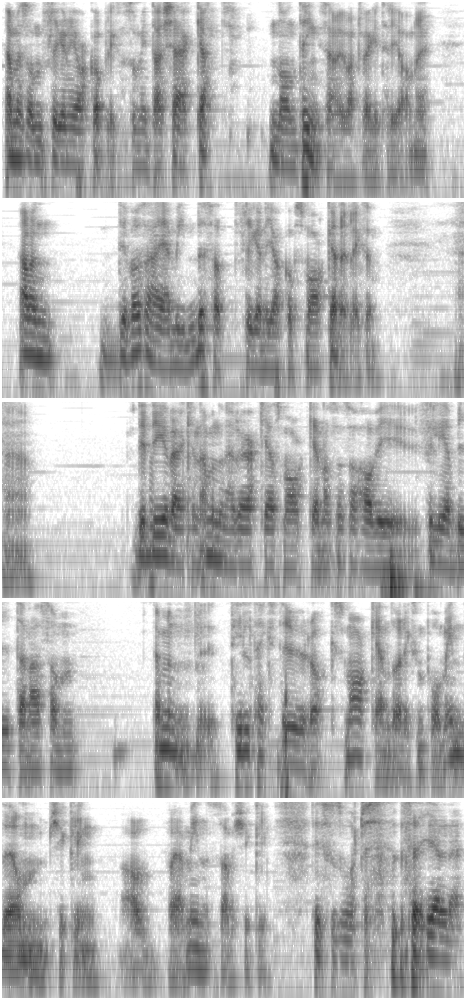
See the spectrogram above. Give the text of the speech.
Ja men som Flygande Jakob liksom, som inte har käkat någonting sen vi varit vegetarianer. Ja men det var så här jag mindes att Flygande Jakob smakade liksom. Eh, det, det är verkligen ja, men den här rökiga smaken och sen så har vi filébitarna som ja, men, till textur och smak ändå liksom påminde om kyckling av vad jag minns av kyckling. Det är så svårt att säga det där.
